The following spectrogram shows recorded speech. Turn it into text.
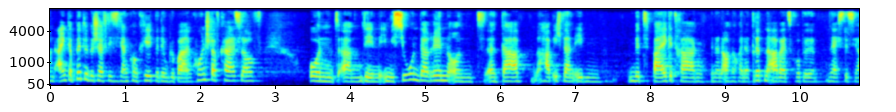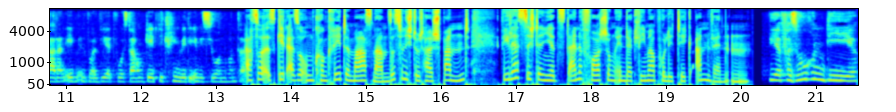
Und ein Kapitel beschäftigt sich dann konkret mit dem globalen Kohlenstoffkreislauf und ähm, den Emissionen darin. Und äh, da habe ich dann eben mit beigetragen. Bin dann auch noch in der dritten Arbeitsgruppe nächstes Jahr dann eben involviert, wo es darum geht, wie kriegen wir die Emissionen runter. Ach so, es geht also um konkrete Maßnahmen. Das finde ich total spannend. Wie lässt sich denn jetzt deine Forschung in der Klimapolitik anwenden? Wir versuchen, die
